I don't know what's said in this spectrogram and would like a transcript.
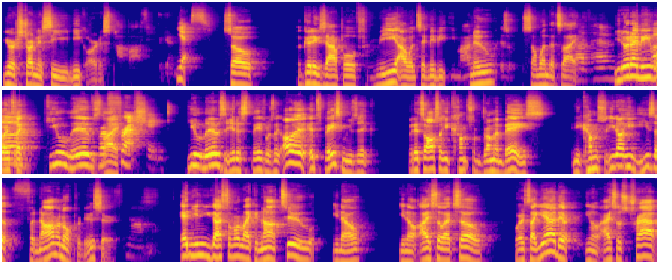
you're starting to see unique artists pop off again. yes. So a good example for me, I would say maybe Imanu is someone that's like, you know what I mean? Where it's like he lives like Refreshing. he lives in a space where it's like, oh, it's bass music, but it's also he comes from drum and bass, and he comes, you know, he, he's a phenomenal producer. Phenomenal. And then you got someone like Knock2, you know, you know, ISOxo, where it's like, yeah, they're, you know, ISO's trap.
